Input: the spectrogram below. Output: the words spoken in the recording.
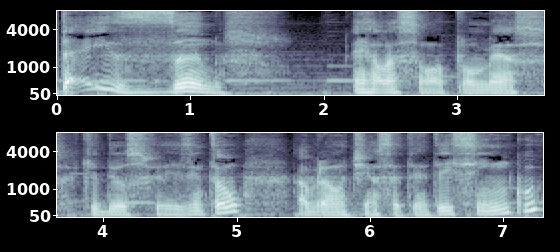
dez anos em relação à promessa que Deus fez. Então, Abraão tinha 75,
